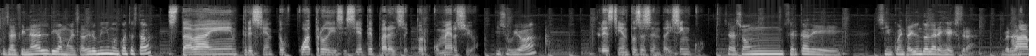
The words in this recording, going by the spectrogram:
Pues al final, digamos, el salario mínimo en cuánto estaba? Estaba en 304.17 para el sector comercio. ¿Y subió a? 365. O sea, son cerca de 51 dólares extra, ¿verdad? Ah,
